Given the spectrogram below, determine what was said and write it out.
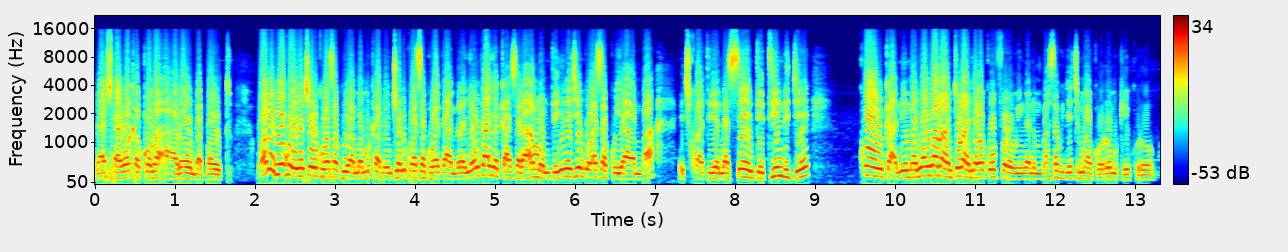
nashangwa akakoba aha roundabout. Waba ori okore nekyo orikubaasa kuyamba mukade nikyo orikubaasa kubagambira? Nyo nkanye kansara amon tinyine ekinkubaasa kuyamba? Ekikwatire na sente tindigye konka. Nimanya ngu abantu banje abakunforowinga nimubaasa kugira ekimwakorera omukiikuro ogu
